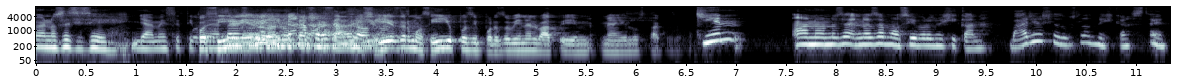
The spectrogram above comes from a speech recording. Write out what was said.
Bueno, no sé si se llame ese tipo Pues de sí, Pero ella es sí, mexicana, por ejemplo. Sí, es de Hermosillo, pues, y por eso viene el vato y me hallo los tacos. ¿Quién? Ah, no, no es, no es hermosillo, pero es mexicana. Varios les gustan los mexicanos, está bien.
